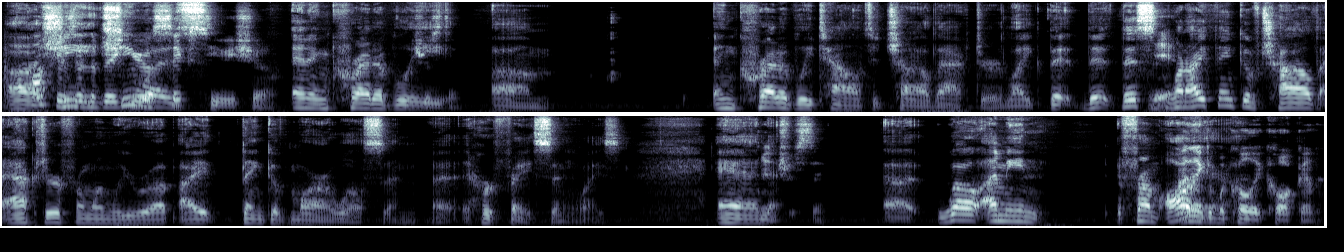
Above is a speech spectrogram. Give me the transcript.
Uh, Oh, she, was in the Big Hero Six TV show. an incredibly um incredibly talented child actor like th- th- this Yeah. when i think of child actor from when we grew up i think of mara wilson uh, her face anyways and Interesting. uh, well i mean from all I think of Macaulay Culkin.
